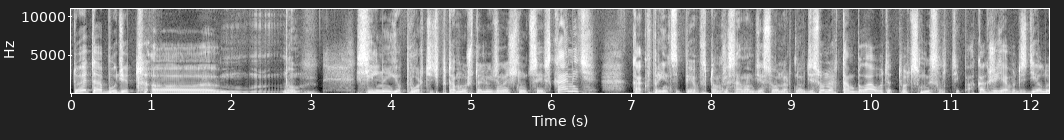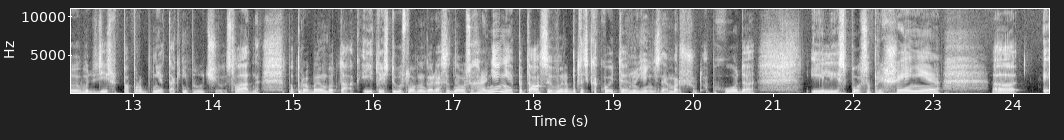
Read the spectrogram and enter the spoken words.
то это будет, э, ну, сильно ее портить, потому что люди начнут сейвскамить, как, в принципе, в том же самом Dishonored. Но в Dishonored там была вот этот вот смысл, типа, а как же я вот сделаю вот здесь вот попробую... Нет, так не получилось. Ладно, попробуем вот так. И то есть ты, условно говоря, с одного сохранения пытался выработать какой-то, ну, я не знаю, маршрут обхода или способ решения. Э,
